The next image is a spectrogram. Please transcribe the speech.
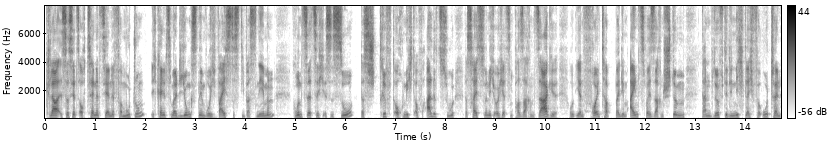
Klar ist das jetzt auch tendenziell eine Vermutung. Ich kann jetzt mal die Jungs nehmen, wo ich weiß, dass die was nehmen. Grundsätzlich ist es so, das trifft auch nicht auf alle zu. Das heißt, wenn ich euch jetzt ein paar Sachen sage und ihr einen Freund habt, bei dem ein, zwei Sachen stimmen, dann dürft ihr den nicht gleich verurteilen,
